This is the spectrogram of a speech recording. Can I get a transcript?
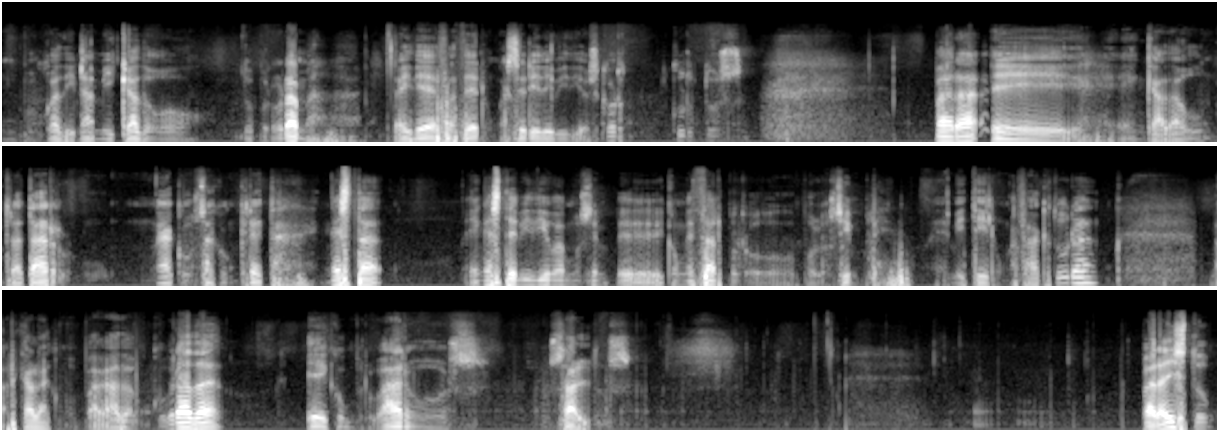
un pouco a dinámica do, do programa. A idea é facer unha serie de vídeos curtos para eh, en cada un tratar unha cousa concreta. En esta En este vídeo vamos a comezar por o, polo simple. Emitir unha factura, marcala como pagada ou cobrada e comprobar os, os saldos. Para isto,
